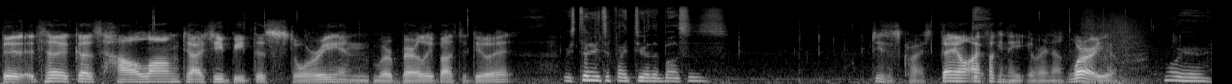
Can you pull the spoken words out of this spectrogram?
Dude, it took us how long to actually beat this story and we're barely about to do it? We still need to fight two other bosses. Jesus Christ. Daniel, I fucking hate you right now. Where are you? We're here.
